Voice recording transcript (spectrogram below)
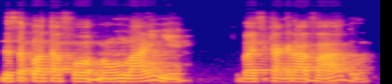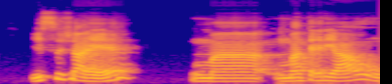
Nessa plataforma online, que vai ficar gravado, isso já é uma, um material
